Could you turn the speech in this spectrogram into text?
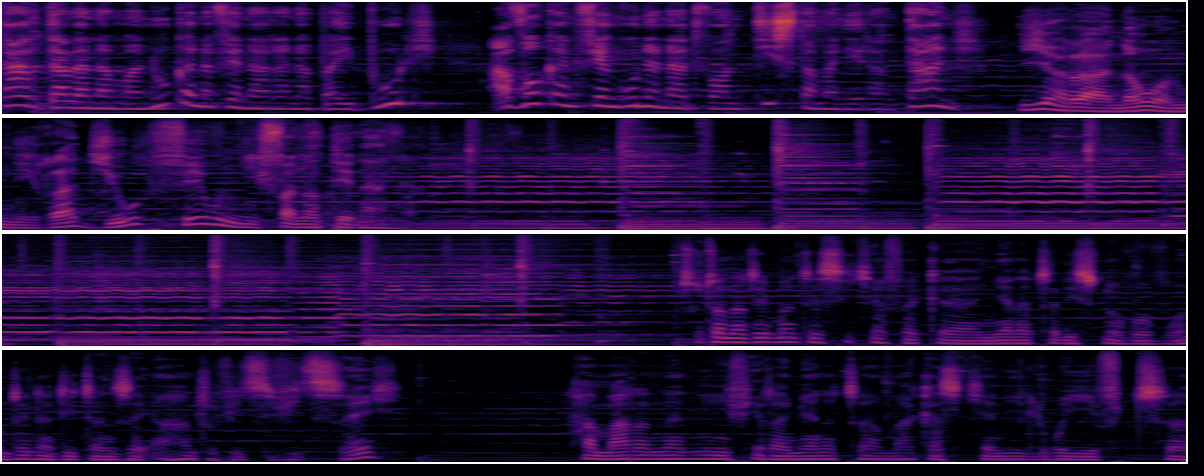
Tari-dalana manokana fianarana Baiboly avoakan'ny Fiangonana Advantista maneran-tany. Iarahanao amin'ny Radio Feon'ny Fanantenana. Misaotra an'Andriamanitra isika afaka nianatra lesona vaovao indray nandritra an'izay andro vitsivitsy izay. Hamarana ny fiaraha-mianatra mahakasika ny lohahevitra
